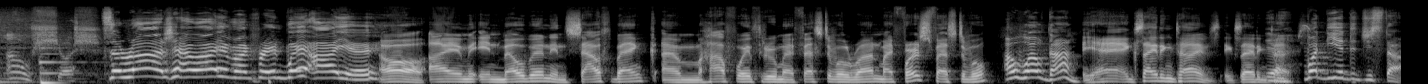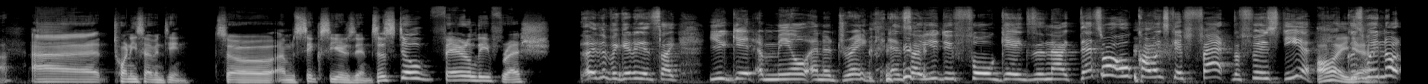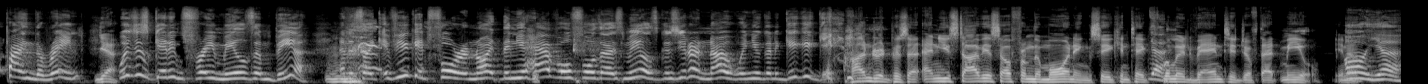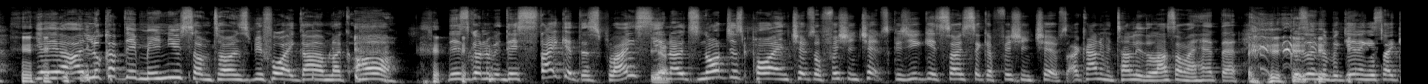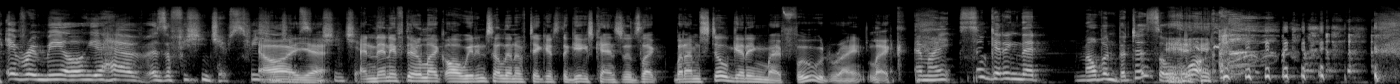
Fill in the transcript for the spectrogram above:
Oh. Suraj, how are you, my friend? Where are you? Oh, I am in Melbourne in South Bank. I'm halfway through my festival run, my first festival. Oh, well done. Yeah, exciting times. Exciting times. What year did you start? Uh, 2017. So I'm six years in. So still fairly fresh. In the beginning, it's like you get a meal and a drink, and so you do four gigs, and like that's why all comics get fat the first year. Oh, yeah, because we're not paying the rent. Yeah. we're just getting free meals and beer, mm. and it's like if you get four a night, then you have all four of those meals because you don't know when you're going to gig again. 100%. And you starve yourself from the morning so you can take Yeah. full advantage of that meal. You know? Oh yeah, yeah, yeah. I look up their menu sometimes before I go. I'm like, oh, there's gonna be there's steak at this place. Yeah. You know, it's not just pie and chips or fish and chips because you get so sick of fish and chips. I can't even tell you the last time I had that because in the beginning it's like every meal you have is a fish and chips, fish and Oh chips, yeah, fish and chips. and then if they're like, "Oh, we didn't sell enough tickets, the gig's canceled," it's like, "But I'm still getting my food, right?" Like, Am I still getting that Melbourne bitters or what?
